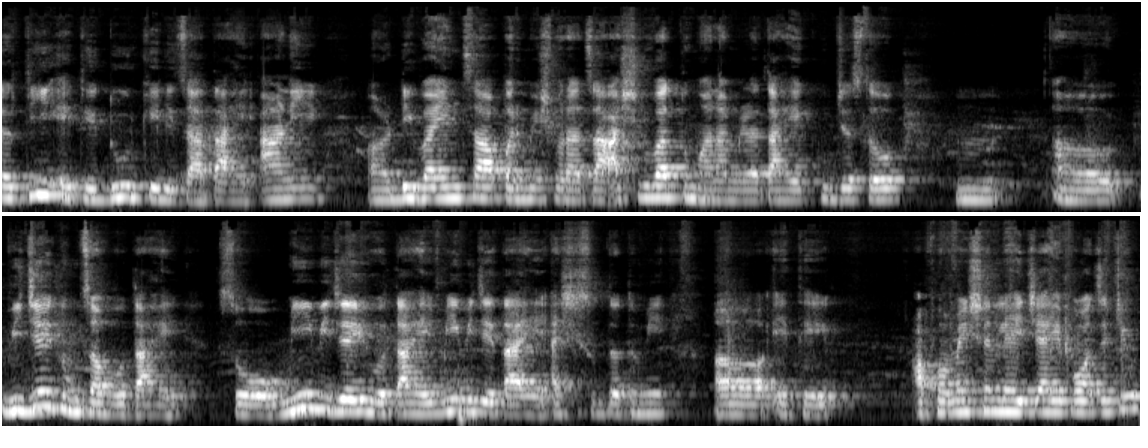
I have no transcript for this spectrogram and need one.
तर ती येथे दूर केली जात आहे. आणि डिवाईनचा परमेश्वराचा आशीर्वाद तुम्हाला मिळत आहे. खूप जास्त विजय तुमचा होत आहे. सो मी विजयी होत आहे मी विजेता आहे अशी सुद्धा तुम्ही येथे अफॉर्मेशन लिहायची आहे पॉझिटिव्ह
